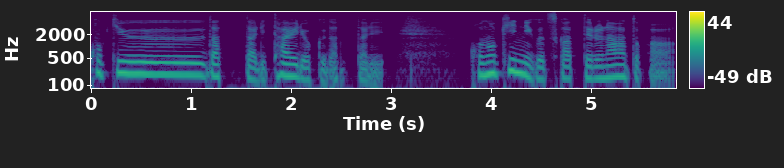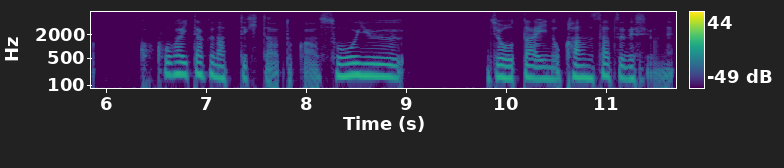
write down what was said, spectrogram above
呼吸だったり体力だったりこの筋肉使ってるなとかここが痛くなってきたとかそういう状態の観察ですよね。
